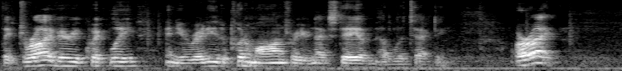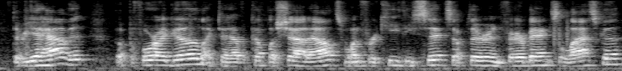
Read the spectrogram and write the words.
they dry very quickly, and you're ready to put them on for your next day of metal detecting. All right, there you have it. But before I go, I'd like to have a couple of shout outs. One for Keithy6 up there in Fairbanks, Alaska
